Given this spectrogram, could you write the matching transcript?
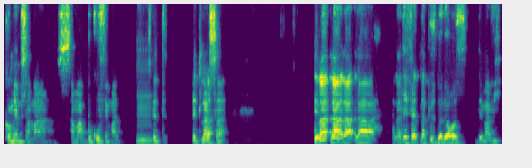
quand même, ça m'a, ça m'a beaucoup fait mal. Cette, là, ça, c'est la, la, la, la, la défaite la plus douloureuse de ma vie.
